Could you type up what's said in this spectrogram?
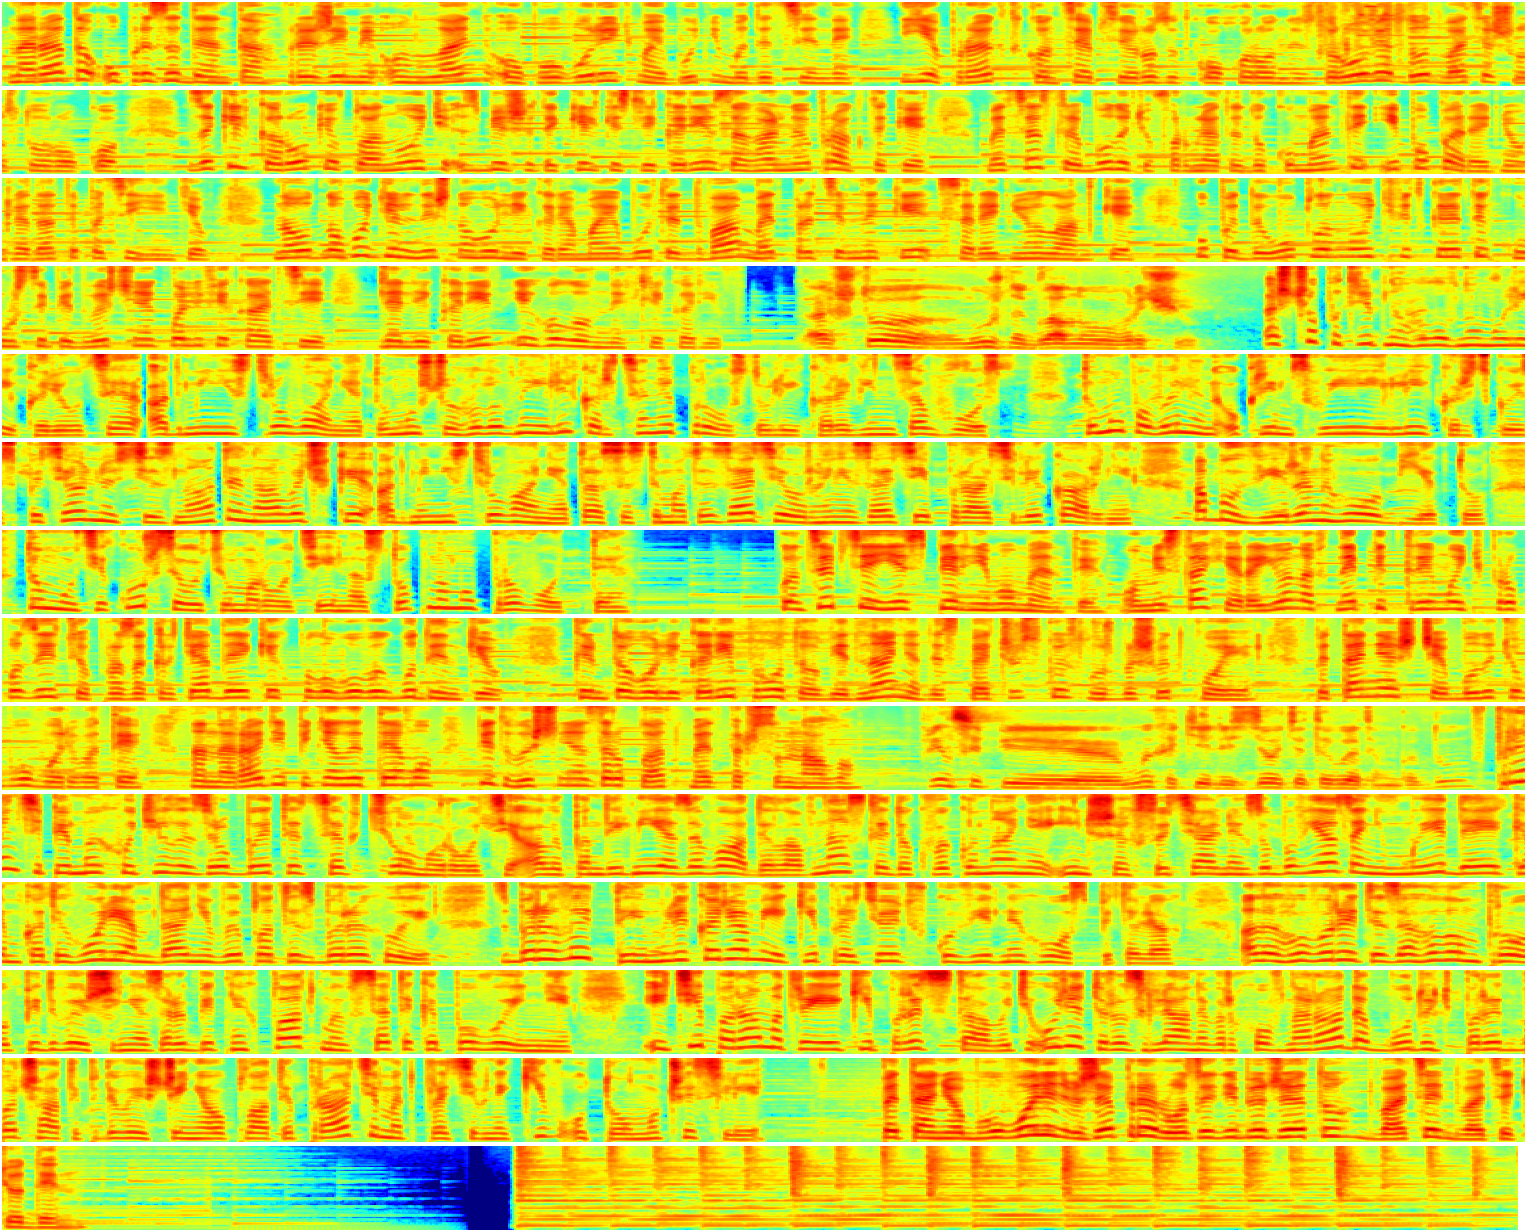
Нарада у президента в режимі онлайн обговорюють майбутнє медицини. Є проект концепції розвитку охорони здоров'я до 26-го року. За кілька років планують збільшити кількість лікарів загальної практики. Медсестри будуть оформляти документи і попередньо оглядати пацієнтів. На одного дільничного лікаря має бути два медпрацівники середньої ланки. У ПДУ планують відкрити курси підвищення кваліфікації для лікарів і головних лікарів. А что нужно главному врачу? А що потрібно головному лікарю? Це адміністрування, тому що головний лікар це не просто лікар, він завгосп. Тому повинен, окрім своєї лікарської спеціальності, знати навички адміністрування та систематизації організації праці лікарні або віреного об'єкту. Тому ці курси у цьому році і наступному проводьте. В концепції є спірні моменти. У містах і районах не підтримують пропозицію про закриття деяких пологових будинків. Крім того, лікарі проти об'єднання диспетчерської служби швидкої. Питання ще будуть обговорювати. На нараді підняли тему підвищення зарплат медперсоналу. В принципе, мы хотели сделать это в этом году. В принципі, ми хотіли зробити це в цьому році, але пандемія завадила. Внаслідок виконання інших соціальних зобов'язань ми деяким категоріям дані виплати зберегли. Зберегли тим лікарям, які працюють в ковідних госпіталях. Але говорити загалом про підвищення заробітних плат ми все-таки повинні. І ті параметри, які представить уряд, і розгляне Верховна Рада, будуть передбачати підвищення оплати праці медпрацівників у тому числі. Питання обговорять вже при розгляді бюджету 2021.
